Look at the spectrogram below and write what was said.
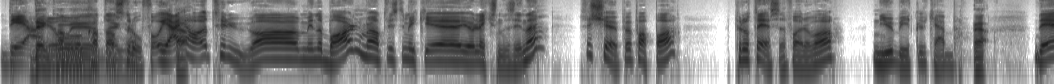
det er Den jo vi- katastrofe. Og jeg har jo trua mine barn med at hvis de ikke gjør leksene sine, så kjøper pappa protesefarva New Beatle Cab. Ja. Det,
